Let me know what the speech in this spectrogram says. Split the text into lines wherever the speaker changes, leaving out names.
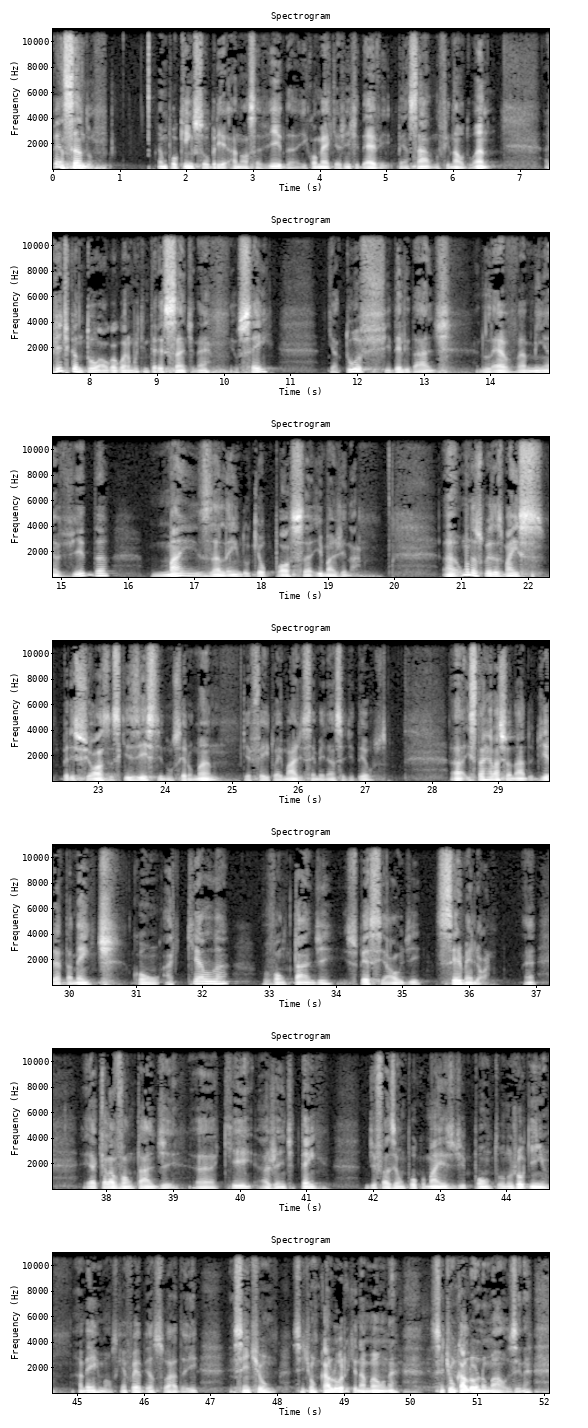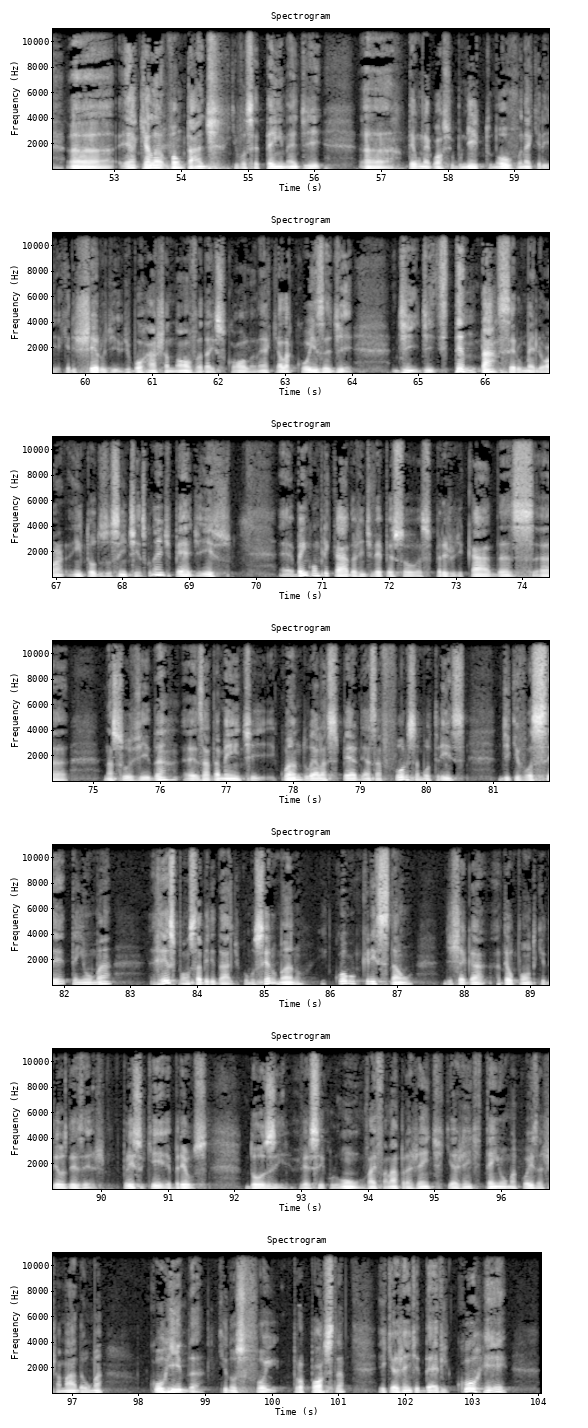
pensando um pouquinho sobre a nossa vida e como é que a gente deve pensar no final do ano, a gente cantou algo agora muito interessante, né? Eu sei que a tua fidelidade leva a minha vida mais além do que eu possa imaginar. Ah, uma das coisas mais preciosas que existe num ser humano, que é feito à imagem e semelhança de Deus, ah, está relacionado diretamente com aquela vontade especial de ser melhor. Né? é aquela vontade é, que a gente tem de fazer um pouco mais de ponto no joguinho. Amém, irmãos? Quem foi abençoado aí sentiu um, sentiu um calor aqui na mão, né? Sentiu um calor no mouse, né? Uh, é aquela vontade que você tem, né, de ter um negócio bonito, novo, né? Aquele, aquele cheiro de, de borracha nova da escola, né? Aquela coisa de de, de tentar ser o melhor em todos os sentidos. Quando a gente perde isso, é bem complicado. A gente vê pessoas prejudicadas uh, na sua vida, exatamente quando elas perdem essa força motriz de que você tem uma responsabilidade como ser humano como cristão de chegar até o ponto que Deus deseja. Por isso que Hebreus 12, versículo 1, vai falar para a gente que a gente tem uma coisa chamada uma corrida que nos foi proposta e que a gente deve correr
